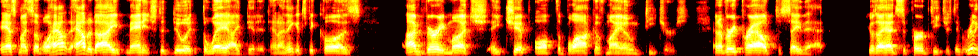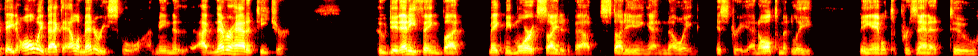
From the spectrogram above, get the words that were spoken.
asked myself, well, how how did I manage to do it the way I did it? And I think it's because I'm very much a chip off the block of my own teachers, and I'm very proud to say that because I had superb teachers. They really dated all the way back to elementary school. I mean, I've never had a teacher who did anything but make me more excited about studying and knowing history and ultimately being able to present it to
